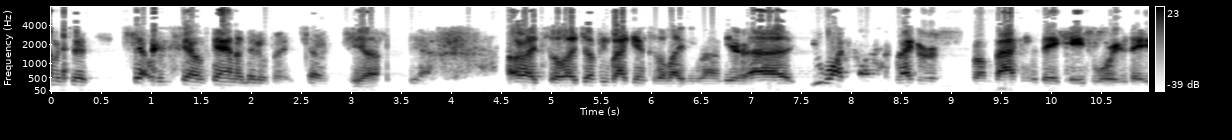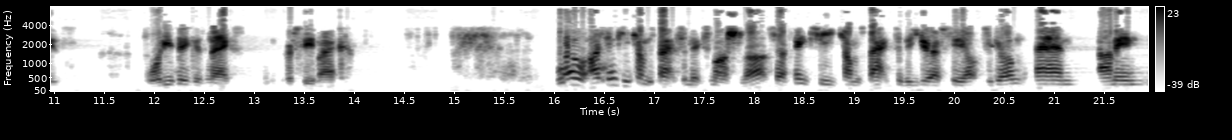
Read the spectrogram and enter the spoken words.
coming to settle themselves down a little bit. So Yeah. yeah. All right, so uh, jumping back into the lightning round here. Uh, you watched Conor McGregor from back in the day, Cage Warrior days. What do you think is next for C-Mac? Well, I think he comes back to mixed martial arts. I think he comes back to the UFC octagon, and I mean,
